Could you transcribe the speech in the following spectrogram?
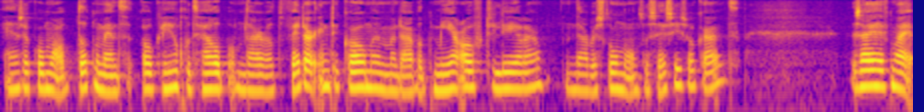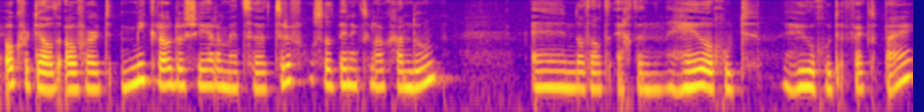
En ze kon me op dat moment ook heel goed helpen om daar wat verder in te komen en me daar wat meer over te leren. En daar bestonden onze sessies ook uit. Zij heeft mij ook verteld over het microdoseren met uh, truffels. Dat ben ik toen ook gaan doen. En dat had echt een heel goed, heel goed effect op mij.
